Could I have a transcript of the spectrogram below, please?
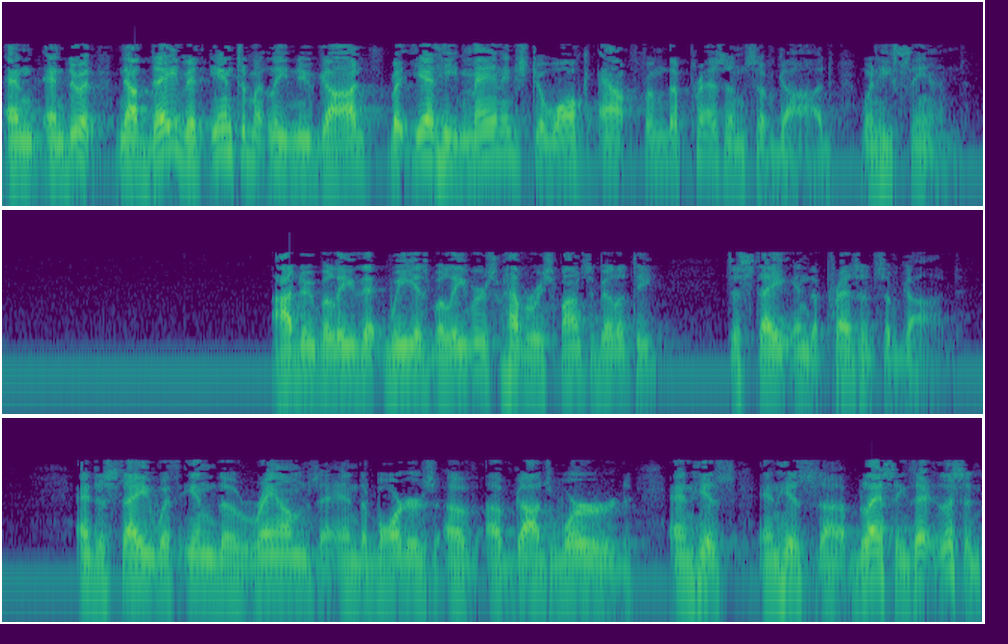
and, and do it. Now David intimately knew God, but yet he managed to walk out from the presence of God when he sinned. I do believe that we as believers have a responsibility to stay in the presence of God and to stay within the realms and the borders of, of God's Word and His, and His uh, blessings. There, listen,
